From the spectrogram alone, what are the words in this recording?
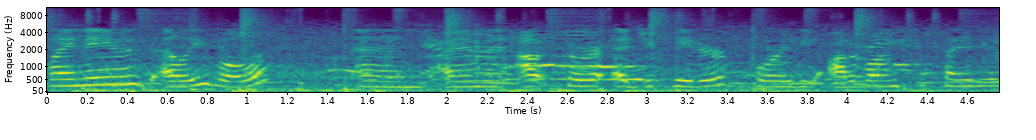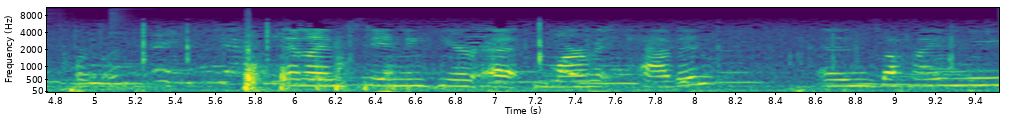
My name is Ellie Bullock, and I am an outdoor educator for the Audubon Society of Portland. And I'm standing here at Marmot Cabin, and behind me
